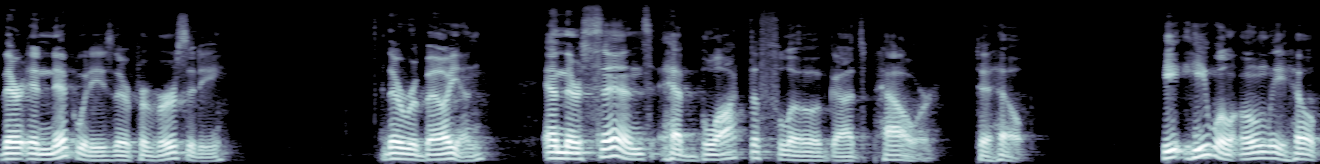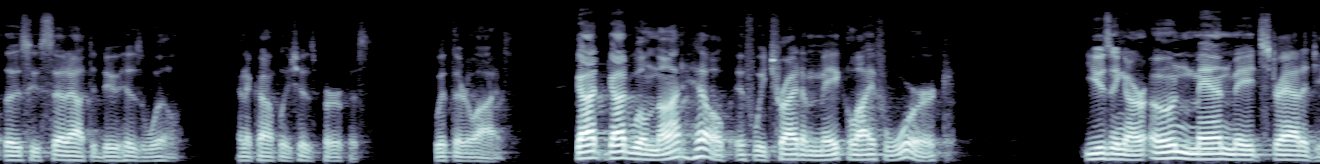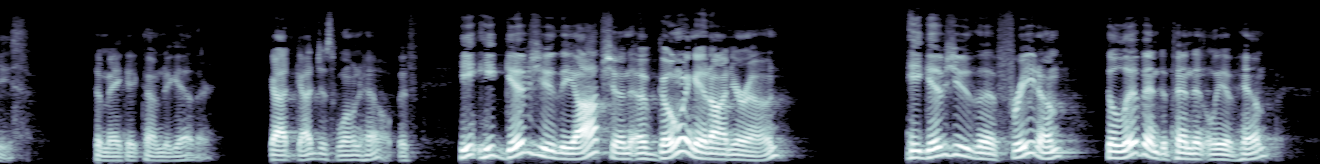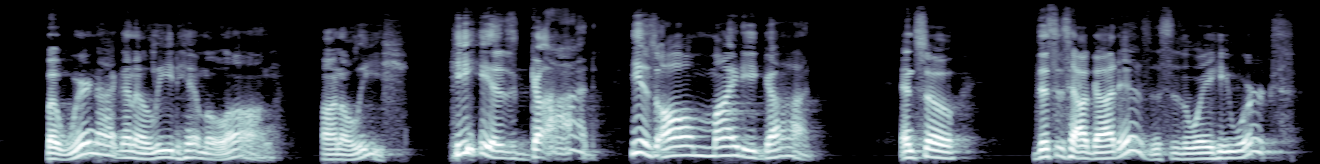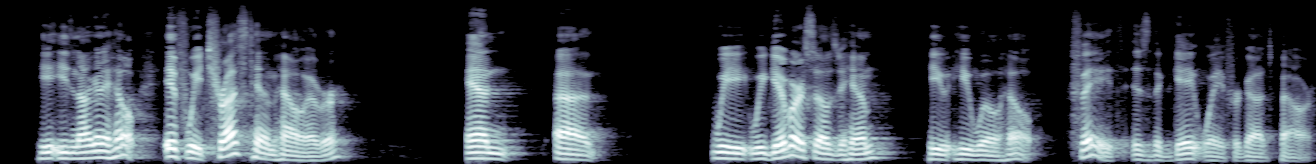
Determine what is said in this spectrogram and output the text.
Their iniquities, their perversity, their rebellion, and their sins had blocked the flow of God's power to help. He, he will only help those who set out to do His will and accomplish His purpose with their lives. God, God will not help if we try to make life work using our own man made strategies to make it come together. God, God just won't help. If he, he gives you the option of going it on your own, He gives you the freedom to live independently of Him, but we're not going to lead Him along on a leash. He is God. He is Almighty God. And so, this is how God is. This is the way He works. He, he's not going to help. If we trust Him, however, and uh, we, we give ourselves to Him, he, he will help. Faith is the gateway for God's power.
